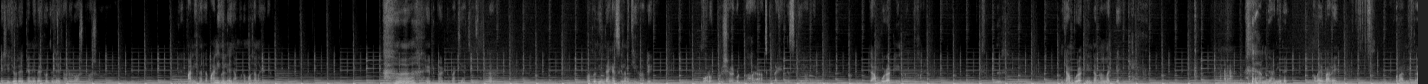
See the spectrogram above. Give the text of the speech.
বেশি জোরে টেনে বের করতে যাই, তাহলে রস পাস করে পানি হয় পানি হলে জাম্পুটা মজা লাগে হ্যাঁ একটু বাকি আছে গতদিন দেখাচ্ছিলাম কীভাবে বরফ পরিষ্কার করতে হয়, আজকে দেখাইতেছি কীভাবে। জাম্বুরা ক্লিন জাম্বুরা ক্লিনটা ভালো লাগবে। আমি জানি এটা সবাই পারে। আমি এটা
